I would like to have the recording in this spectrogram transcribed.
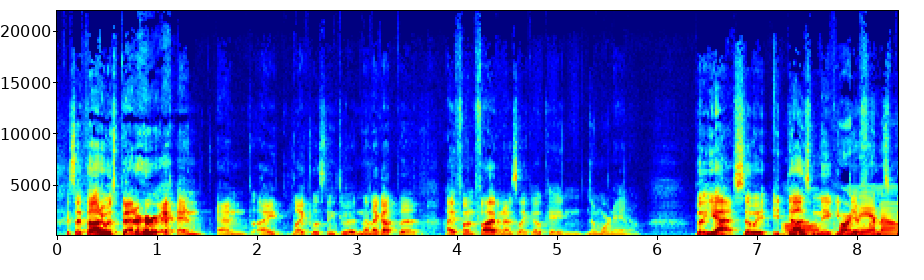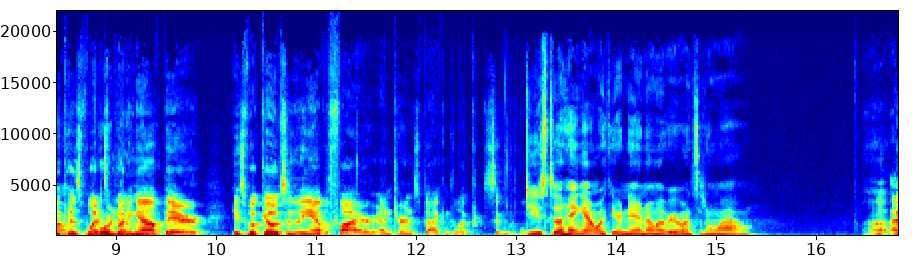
because I thought it was better, and and I like listening to it. And then I got the iPhone 5, and I was like, okay, n- no more Nano. But yeah, so it, it does Aw, make a difference Nano. because what Poor it's putting Nano. out there is what goes into the amplifier and turns back into electric signal. Do you still hang out with your nano every once in a while? Uh, I,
